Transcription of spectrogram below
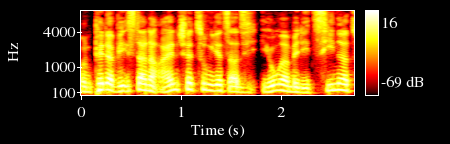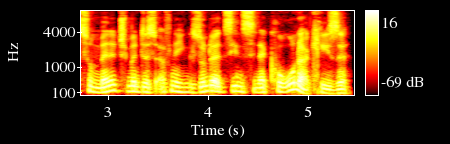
Und Peter, wie ist deine Einschätzung jetzt als junger Mediziner zum Management des öffentlichen Gesundheitsdienstes in der Corona-Krise?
